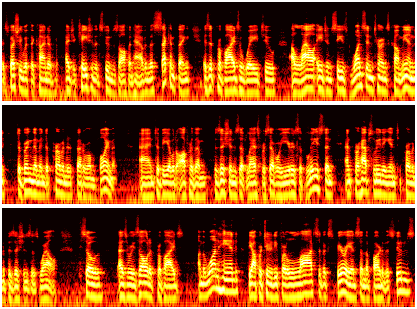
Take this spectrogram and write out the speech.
especially with the kind of education that students often have. And the second thing is it provides a way to allow agencies, once interns come in, to bring them into permanent federal employment and to be able to offer them positions that last for several years at least and, and perhaps leading into permanent positions as well. So as a result, it provides, on the one hand, the opportunity for lots of experience on the part of the students,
